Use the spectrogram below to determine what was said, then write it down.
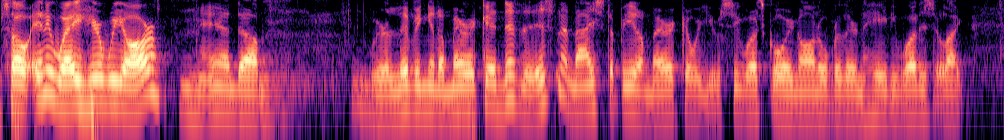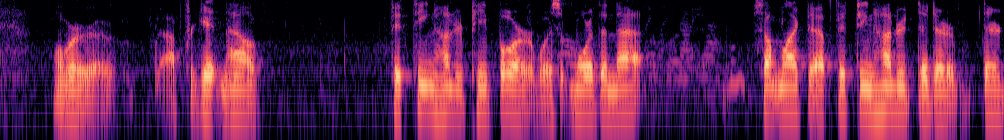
so, anyway, here we are, and um, we're living in America. Isn't it nice to be in America where you see what's going on over there in Haiti? What is it like? Over, I forget now, 1,500 people, or was it more than that? Something like that, 1,500 that are that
